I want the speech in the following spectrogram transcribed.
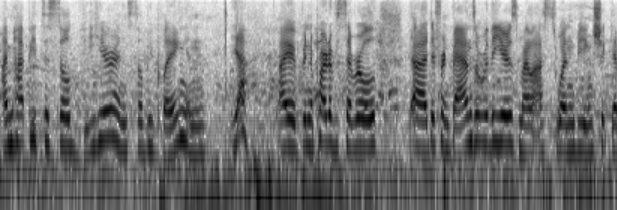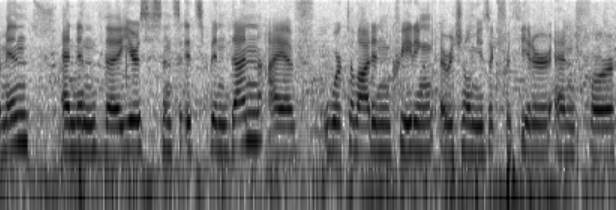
I'm happy to still be here and still be playing. And yeah, I have been a part of several uh, different bands over the years, my last one being Chic Gamine. And in the years since it's been done, I have worked a lot in creating original music for theater and for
